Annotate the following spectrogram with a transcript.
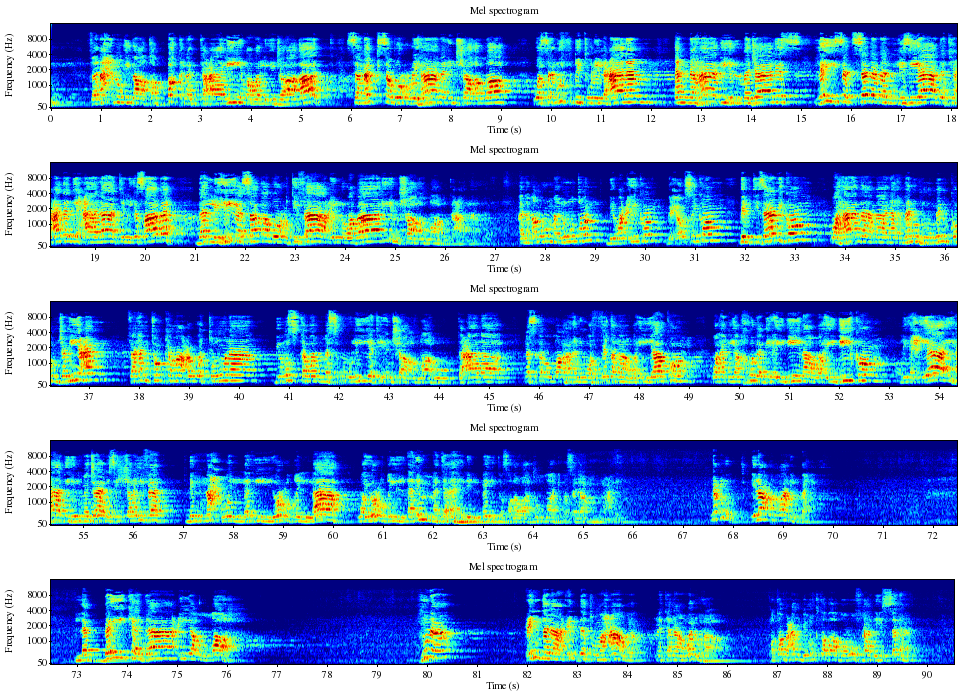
فنحن إذا طبقنا التعاليم والإجراءات سنكسب الرهان إن شاء الله وسنثبت للعالم أن هذه المجالس ليست سببا لزيادة عدد حالات الإصابة بل هي سبب ارتفاع الوباء إن شاء الله تعالى. الأمر منوط بوعيكم بحرصكم بالتزامكم وهذا ما نامله منكم جميعا فأنتم كما عودتمونا بمستوى المسؤولية إن شاء الله تعالى. نسأل الله أن يوفقنا وإياكم وأن يأخذ بأيدينا وأيديكم لإحياء هذه المجالس الشريفة بالنحو الذي يرضي الله ويرضي أئمة أهل البيت صلوات الله وسلامه عليه. نعود إلى عنوان البحث. لبيك داعي الله. هنا عندنا عدة محاور نتناولها وطبعا بمقتضى ظروف هذه السنة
